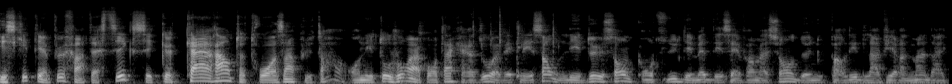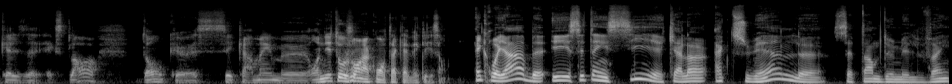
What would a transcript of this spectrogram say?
Et ce qui est un peu fantastique, c'est que 43 ans plus tard, on est toujours en contact radio avec les sondes. Les deux sondes continuent d'émettre des informations, de nous parler de l'environnement dans lequel elles explorent. Donc, euh, c'est quand même... Euh, on est toujours en contact avec les sondes. Incroyable. Et c'est ainsi qu'à l'heure actuelle, septembre 2020,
